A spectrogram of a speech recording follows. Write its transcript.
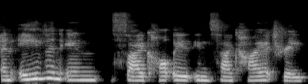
And even in psycho- in psychiatry,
